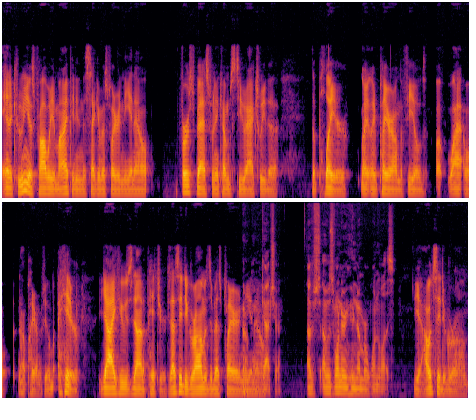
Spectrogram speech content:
And Acuna is probably, in my opinion, the second best player in the NL. First best when it comes to actually the the player, like like player on the field. Uh, why? Well, not player on the field, but a hitter, guy who's not a pitcher. Because I say Degrom is the best player in the Okay, NL. gotcha. I was I was wondering who number one was. Yeah, I would say Degrom,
